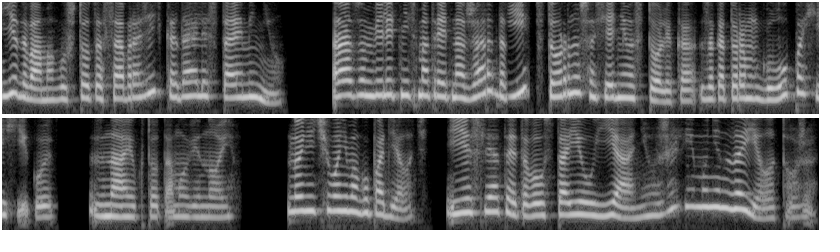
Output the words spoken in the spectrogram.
Едва могу что-то сообразить, когда я листаю меню. Разум велит не смотреть на Джареда и в сторону соседнего столика, за которым глупо хихикают. Знаю, кто тому виной. Но ничего не могу поделать. Если от этого устаю я, неужели ему не надоело тоже?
